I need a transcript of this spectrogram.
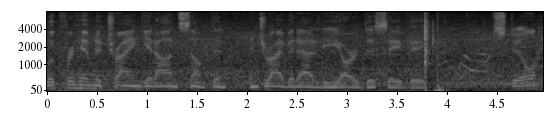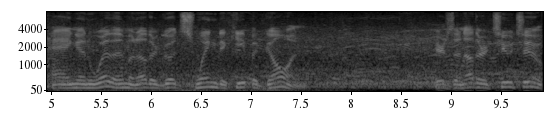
Look for him to try and get on something and drive it out of the yard this AB. Still hanging with him. Another good swing to keep it going. Here's another 2-2.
